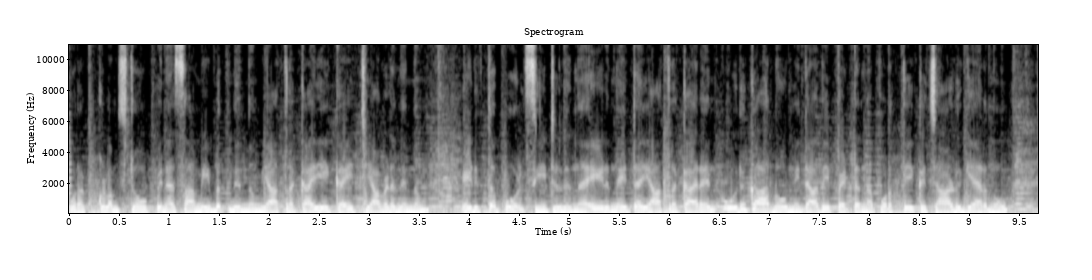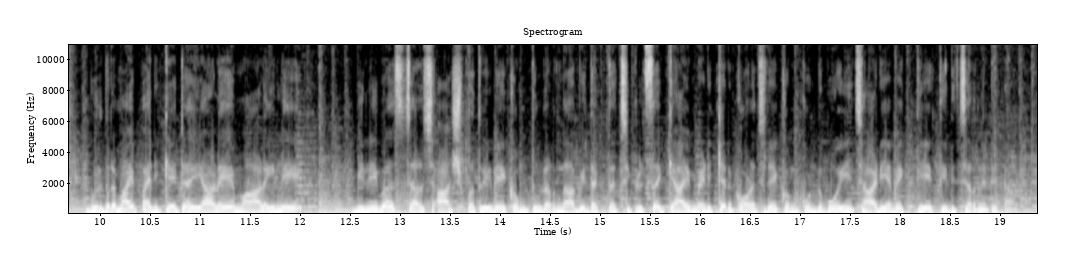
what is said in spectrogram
പുറക്കുളം സ്റ്റോപ്പിന് സമീപത്ത് നിന്നും യാത്രക്കാരിയെ കയറ്റി അവിടെ നിന്നും എടുത്തപ്പോൾ സീറ്റിൽ നിന്ന് എഴുന്നേറ്റ യാത്രക്കാരൻ ഒരു കാരണവുമില്ലാതെ പെട്ടെന്ന് പുറത്തേക്ക് ചാടുകയായിരുന്നു. ഗുരുതരമായി പരിക്കേറ്റ ഇയാളെ മാളയിലെ ബിലീവേഴ്സ് ചർച്ച് ആശുപത്രിയിലേക്കും തുടർന്ന് വിദഗ്ധ ചികിത്സയ്ക്കായി മെഡിക്കൽ കോളേജിലേക്കും കൊണ്ടുപോയി ചാടിയ വ്യക്തിയെ തിരിച്ചറിഞ്ഞിട്ടില്ല.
